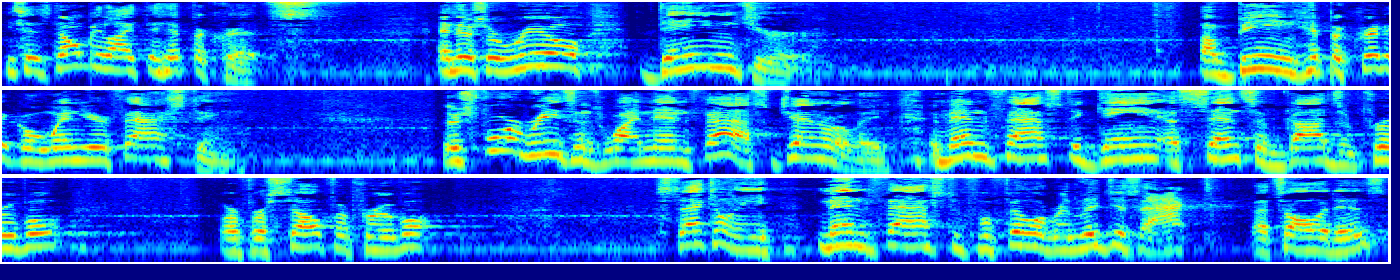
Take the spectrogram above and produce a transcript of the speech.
He says, don't be like the hypocrites. And there's a real danger of being hypocritical when you're fasting. There's four reasons why men fast generally. Men fast to gain a sense of God's approval or for self approval. Secondly, men fast to fulfill a religious act. That's all it is.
